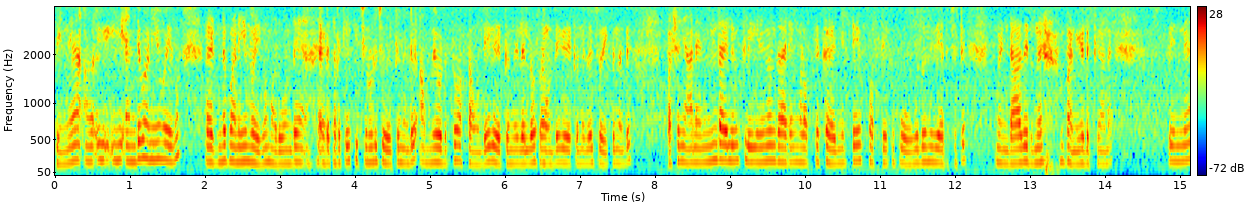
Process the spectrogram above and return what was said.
പിന്നെ ഈ എന്റെ പണിയും വൈകും ഏട്ടന്റെ പണിയും വൈകും. അതുകൊണ്ട് ഇടയ്ക്കിടയ്ക്ക് കിച്ചനോട് ചോദിക്കുന്നുണ്ട്. അമ്മയോടത്ത് സൗണ്ടേ കേൾക്കുന്നില്ലല്ലോ സൗണ്ടേ കേൾക്കുന്നില്ലല്ലോ ചോദിക്കുന്നുണ്ട്. പക്ഷേ ഞാൻ എന്തായാലും ക്ലീനിങ്ങും കാര്യങ്ങളൊക്കെ കഴിഞ്ഞിട്ടേ പുറത്തേക്ക് പോകുമല്ലോ എന്ന് വിചാരിച്ചിട്ട് മിണ്ടാതിരുന്ന് പണിയെടുക്കുകയാണ്. പിന്നെ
